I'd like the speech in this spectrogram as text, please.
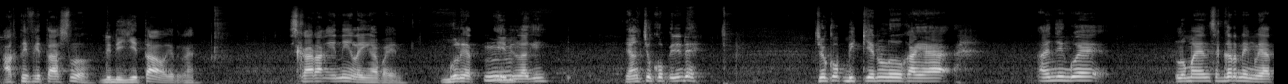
aktivitas lu di digital gitu kan. Sekarang ini lagi ngapain? Gue lihat Hmm. ini lagi yang cukup ini deh. Cukup bikin lu kayak anjing gue lumayan seger nih ngeliat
